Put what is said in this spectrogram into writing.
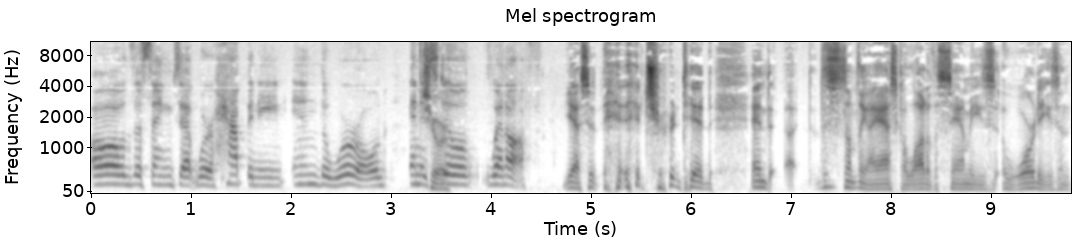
all the things that were happening in the world, and it sure. still went off. Yes, it, it sure did. And uh, this is something I ask a lot of the Sammies awardees. And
